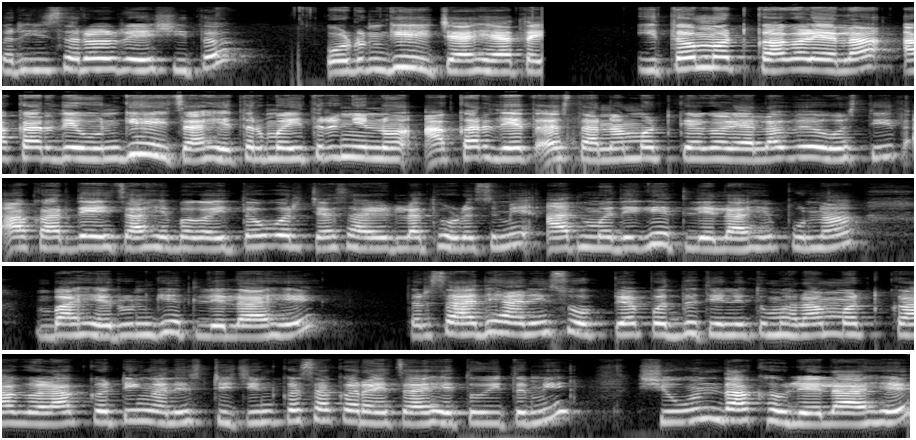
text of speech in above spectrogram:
तर ही सरळ रेष इथं ओढून घ्यायची आहे. आता इथं मटका गळ्याला आकार देऊन घ्यायचा आहे. तर मैत्रिणींनो आकार देत असताना मटक्या गळ्याला व्यवस्थित आकार द्यायचा आहे. बघा इथं वरच्या साईडला थोडंसं मी आतमध्ये घेतलेलं आहे. पुन्हा बाहेरून घेतलेलं आहे. तर साध्या आणि सोप्या पद्धतीने तुम्हाला मटका गळा कटिंग आणि स्टिचिंग कसा करायचा आहे तो इथं मी शिवून दाखवलेला आहे.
